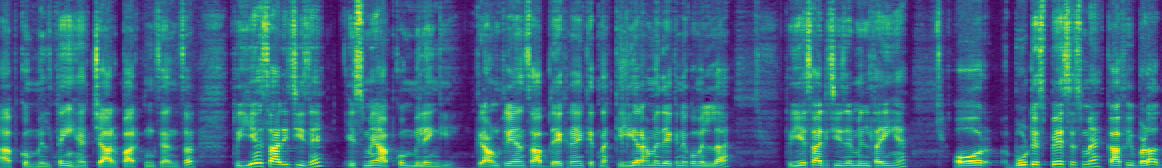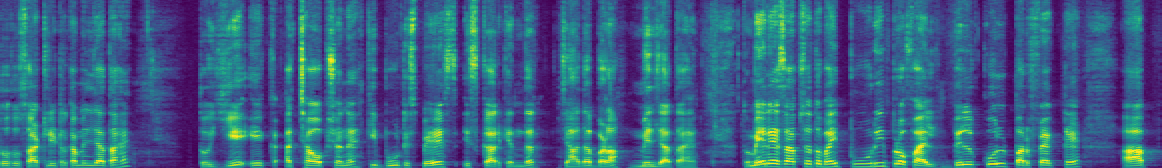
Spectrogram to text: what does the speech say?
आपको मिलते ही हैं, चार पार्किंग सेंसर तो ये सारी चीज़ें इसमें आपको मिलेंगी। ग्राउंड क्लियरेंस आप देख रहे हैं, कितना क्लियर हमें देखने को मिल रहा है। तो ये सारी चीज़ें मिलता ही हैं और बूट स्पेस इसमें काफ़ी बड़ा 260 लीटर का मिल जाता है। तो ये एक अच्छा ऑप्शन है कि बूट स्पेस इस कार के अंदर ज़्यादा बड़ा मिल जाता है। तो मेरे हिसाब से तो भाई पूरी प्रोफ़ाइल बिल्कुल परफेक्ट है। आप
